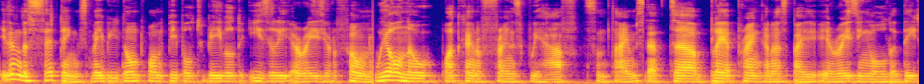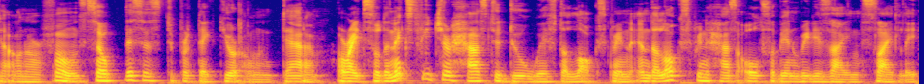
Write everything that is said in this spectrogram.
even the settings. Maybe you don't want people to be able to easily erase your phone. We all know what kind of friends we have sometimes that uh, play a prank on us by erasing all the data on our phones. So this is to protect your own data. Alright, so the next feature has to do with the lock screen and the lock screen has also been redesigned slightly.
